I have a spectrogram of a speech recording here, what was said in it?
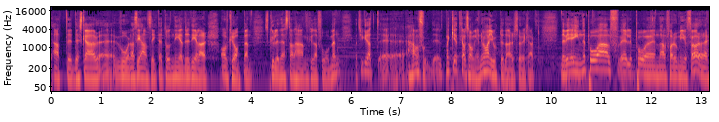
att det ska eh, vårdas i ansiktet och nedre delar av kroppen skulle nästan han kunna få. Men jag tycker att eh, han får ett paket kalsonger, nu har han gjort det där så är det klart. När vi är inne på, Alf, eller på en Alfa Romeo-förare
